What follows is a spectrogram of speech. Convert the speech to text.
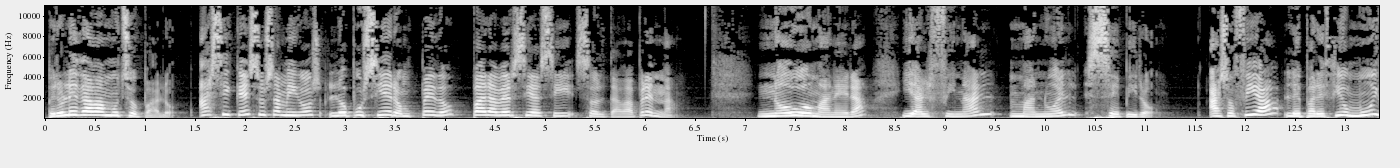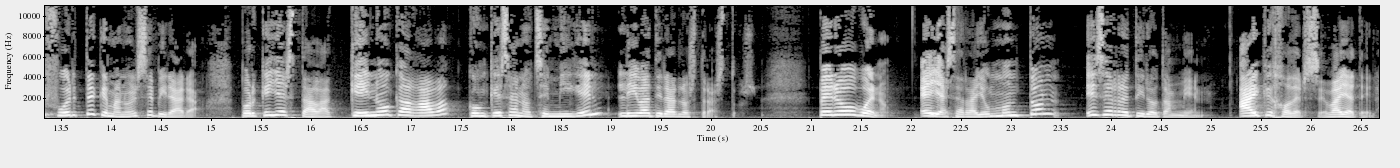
pero le daba mucho palo. Así que sus amigos lo pusieron pedo para ver si así soltaba prenda. No hubo manera y al final Manuel se piró. A Sofía le pareció muy fuerte que Manuel se pirara, porque ella estaba que no cagaba con que esa noche Miguel le iba a tirar los trastos. Pero bueno, ella se rayó un montón y se retiró también. Hay que joderse, vaya tela.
